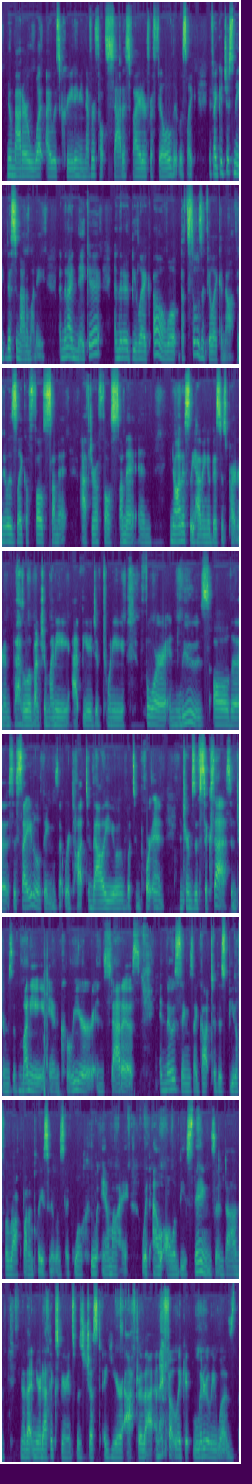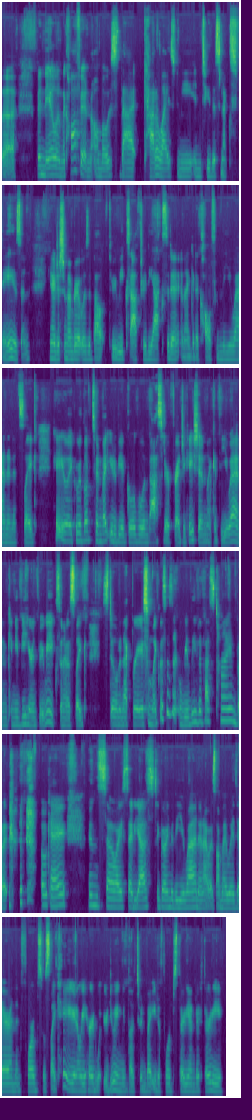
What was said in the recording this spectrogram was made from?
No matter what I was creating, I never felt satisfied or fulfilled. It was like, if I could just make this amount of money and then I'd make it, and then it would be like, oh, well, that still doesn't feel like enough. And it was like a false summit after a false summit. And, you know, honestly, having a business partner embezzle a bunch of money at the age of 24 and lose all the societal things that we're taught to value of what's important in terms of success, in terms of money and career and status. And those things, I got to this beautiful rock bottom place, and it was like, well, who am I without all of these things? And um, you know, that near death experience was just a year after that, and I felt like it literally was the the nail in the coffin almost that catalyzed me into this next phase. And you know, I just remember it was about three weeks after the accident, and I get a call from the UN, and it's like, hey, like we would love to invite you to be a global ambassador for education, like at the UN. Can you be here in three weeks? And I was like, still in a neck brace. I'm like, this isn't really the best time, but okay. And so I said yes to going to the UN and I was on my way there. And then Forbes was like, hey, you know, we heard what you're doing. We'd love to invite you to Forbes 30 under 30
